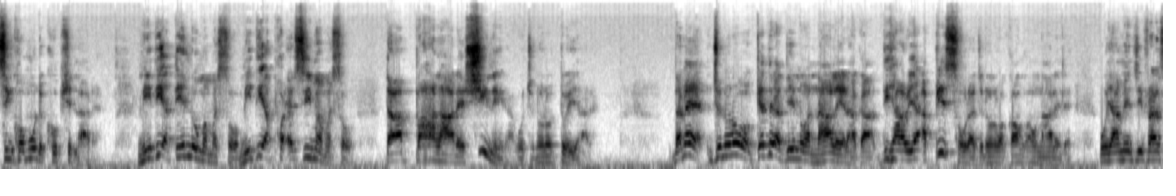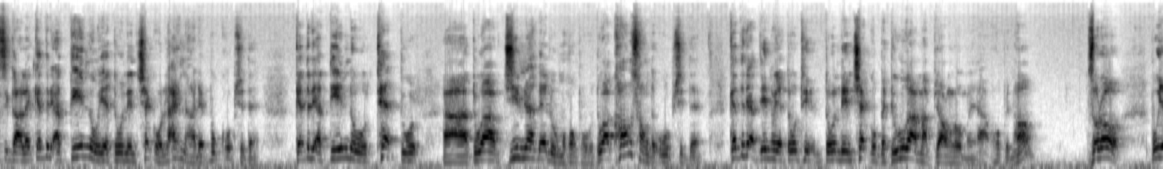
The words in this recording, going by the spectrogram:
စင်ခုံမှုတစ်ခုဖြစ်လာတယ်မီဒီအတင်းတို့မှမဆိုမီဒီအဖွဲ့အစည်းမှမဆိုဒါပါလာတယ်ရှိနေတာကိုကျွန်တော်တို့တွေ့ရတယ် ဒါပေမဲ့ကျွန်တော်တို့ကက်တဲ့အတင်းတို့ကနားလဲတာကဒီဟာတွေကအပြစ်ဆိုတာကျွန်တော်တို့ကကောင်းကောင်းနားလဲတယ်။ပိုယာမင်ဂျီဖရန်စစ်ကလည်းကက်တဲ့အတင်းတို့ရဲ့ဒိုနင်ချက်ကိုလိုက်နာတဲ့ပုဂ္ဂိုလ်ဖြစ်တယ်။ကက်တဲ့အတင်းတို့ထက်သူအာသူကကြီးမြတ်တဲ့လူမဟုတ်ဘူး။ तू ကခေါင်းဆောင်တူဖြစ်တယ်။ကက်တဲ့အတင်းတို့ရဲ့ဒိုဒိုနင်ချက်ကိုဘယ်သူကမှပြောင်းလို့မရဘူးဟုတ်ပြီနော်။ ဆိုတော့ပူရ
